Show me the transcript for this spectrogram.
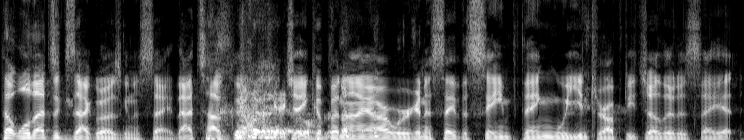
that, well, that's exactly what I was going to say. That's how good Okay, cool. Jakob and I are. We're going to say the same thing. We interrupt each other to say it.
